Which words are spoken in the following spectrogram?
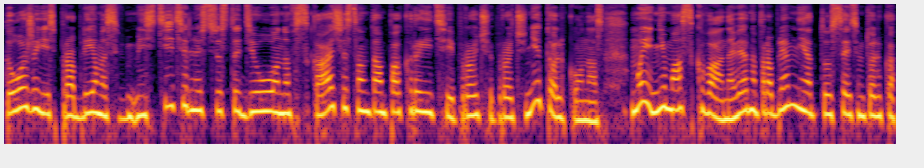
тоже есть проблемы с вместительностью стадионов, с качеством там покрытия и прочее, прочее. Не только у нас. Мы не Москва. Наверное, проблем нет с этим только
